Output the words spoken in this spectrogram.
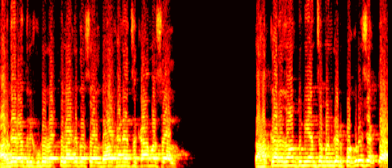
अर्ध्या रात्री कुठं रक्त लागत असेल दवाखान्याचं काम असेल तर हक्कानं जाऊन तुम्ही यांचं मनगट पकडू शकता.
